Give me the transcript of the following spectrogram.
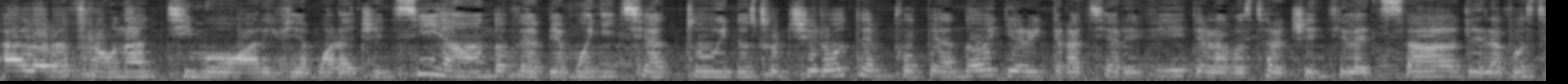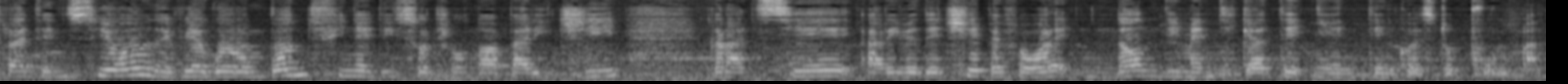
Allora, fra un attimo arriviamo all'agenzia dove abbiamo iniziato il nostro giro. Tempo per noi di ringraziarvi della vostra gentilezza, della vostra attenzione. Vi auguro un buon fine di soggiorno a Parigi. Grazie, arrivederci. Per favore, non dimenticate niente in questo pullman.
